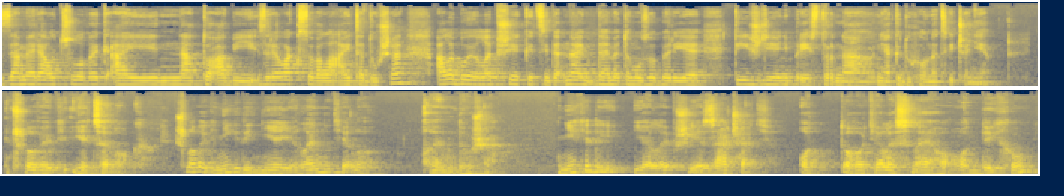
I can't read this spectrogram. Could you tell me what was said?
zameral človek aj na to, aby zrelaxovala aj tá duša, alebo je lepšie, keď si, dajme tomu, zoberie týždeň priestor na nejaké duchovné cvičenie? Človek je celok. Človek nikdy nie je len telo, len duša. Niekedy je lepšie začať od toho telesného oddychu,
